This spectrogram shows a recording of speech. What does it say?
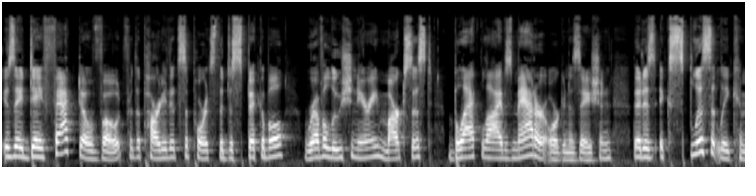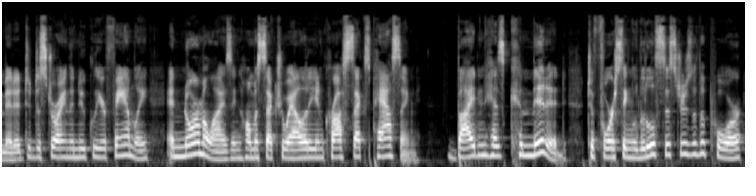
is a de facto vote for the party that supports the despicable, revolutionary, Marxist Black Lives Matter organization that is explicitly committed to destroying the nuclear family and normalizing homosexuality and cross sex passing. Biden has committed to forcing Little Sisters of the Poor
